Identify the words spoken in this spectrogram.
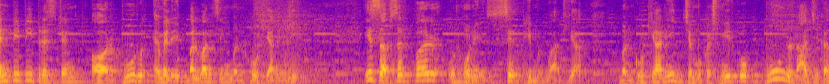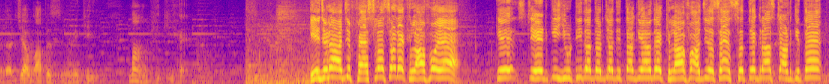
एनपीपी प्रेसिडेंट और पूर्व एमएलए बलवंत सिंह मनकोटिया ने की। इस अवसर पर उन्होंने सिर भी मुड़वा दिया। मनकोटिया ने जम्मू कश्मीर को पूर्ण राज्य का दर्जा वापस देने की मांग भी की है। ये जरा आज फैसला साढ़े खिलाफ होया कि स्टेट की यूटी का दर्जा दिता गया खिलाफ अज असें सत्याग्रह स्टार्ट किया है।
